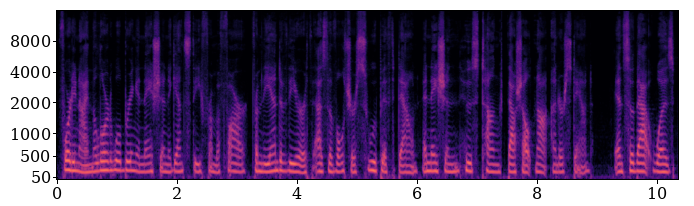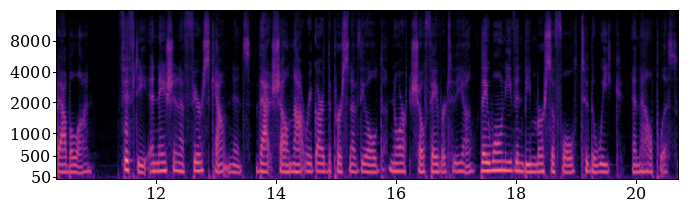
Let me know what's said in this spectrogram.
49 The Lord will bring a nation against thee from afar, from the end of the earth, as the vulture swoopeth down, a nation whose tongue thou shalt not understand. And so that was Babylon. 50. A nation of fierce countenance that shall not regard the person of the old, nor show favor to the young. They won't even be merciful to the weak and the helpless.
